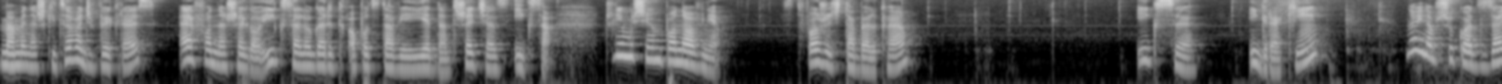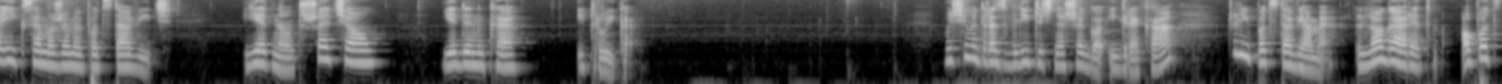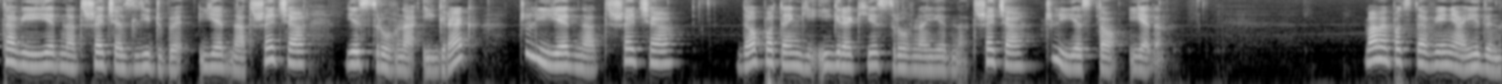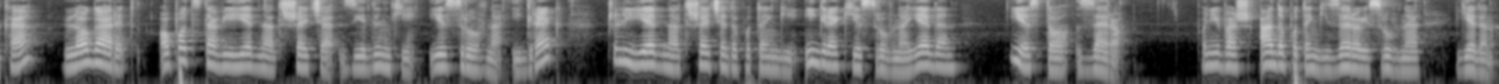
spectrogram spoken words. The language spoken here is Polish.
Mamy naszkicować wykres f od naszego x logarytm o podstawie 1 trzecia z x. Czyli musimy ponownie stworzyć tabelkę x, y. No i na przykład za x możemy podstawić 1 trzecią, jedynkę i trójkę. Musimy teraz wyliczyć naszego y, czyli podstawiamy logarytm o podstawie 1 trzecia z liczby 1 trzecia jest równa y, czyli 1 trzecia do potęgi y jest równa 1 trzecia, czyli jest to 1. Mamy podstawienia jedynkę, logarytm o podstawie 1 trzecia z jedynki jest równa y, czyli 1 trzecia do potęgi y jest równa 1 i jest to 0, ponieważ a do potęgi 0 jest równe 1.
